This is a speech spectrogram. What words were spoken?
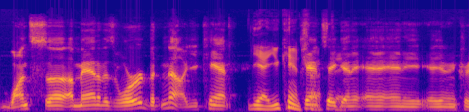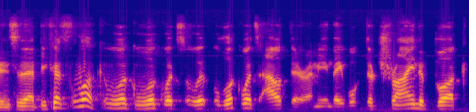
once uh, a man of his word, but no, you can't. Yeah, you can't. You can't take any, any, any credence to that because look, look, look what's look what's out there. I mean, they they're trying to book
